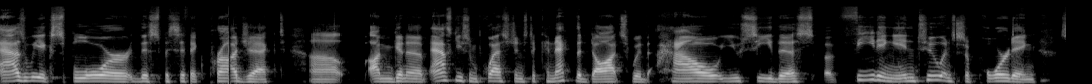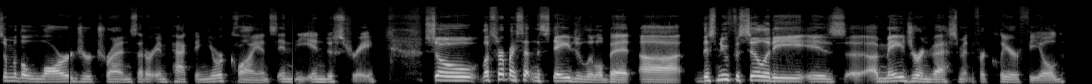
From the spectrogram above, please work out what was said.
as we explore this specific project, uh, I'm going to ask you some questions to connect the dots with how you see this uh, feeding into and supporting some of the larger trends that are impacting your clients in the industry. So let's start by setting the stage a little bit. Uh, this new facility is a major investment for Clearfield.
